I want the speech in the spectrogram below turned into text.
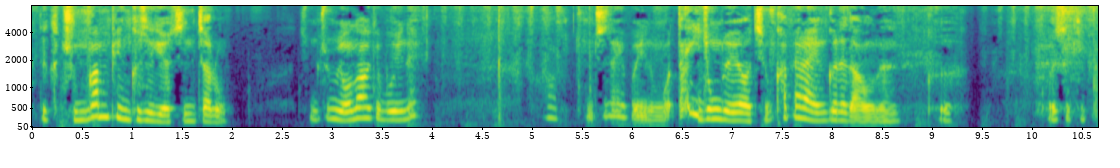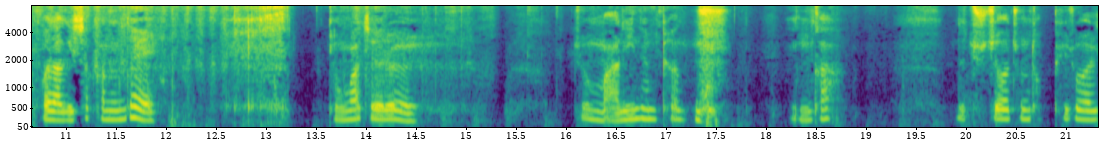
근데 그 중간 핑크색이에요, 진짜로. 지금 좀 연하게 보이네? 아, 좀 진하게 보이는 거. 딱 이 정도예요. 지금 카메라 앵글에 나오는 그, 벌써 기포가 나기 시작하는데, 경화제를 좀 많이 넣은 편인가? 근데 주제가 좀 더 필요할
